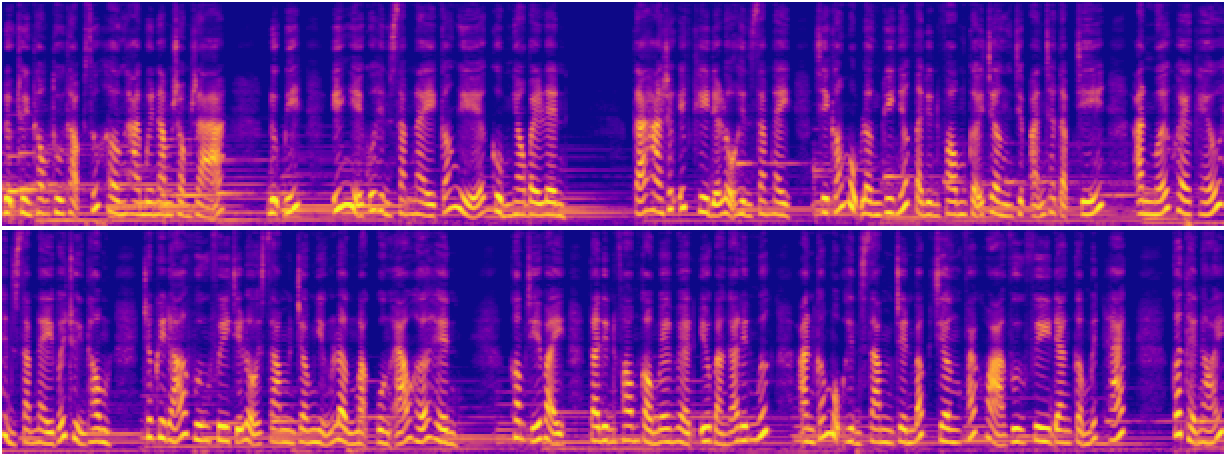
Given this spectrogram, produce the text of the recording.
được truyền thông thu thập suốt hơn 20 năm ròng rã. Được biết, ý nghĩa của hình xăm này có nghĩa cùng nhau bay lên. Cả hai rất ít khi để lộ hình xăm này, chỉ có một lần duy nhất tại Đình Phong cởi trần chụp ảnh cho tạp chí, anh mới khoe khéo hình xăm này với truyền thông, trong khi đó Vương Phi chỉ lộ xăm trong những lần mặc quần áo hở hên. Không chỉ vậy, Tạ Đình Phong còn mê mệt yêu bạn gái đến mức anh có một hình xăm trên bắp chân phát họa Vương Phi đang cầm mic hát. Có thể nói,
